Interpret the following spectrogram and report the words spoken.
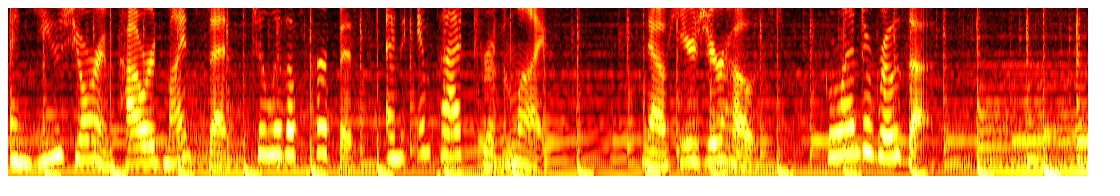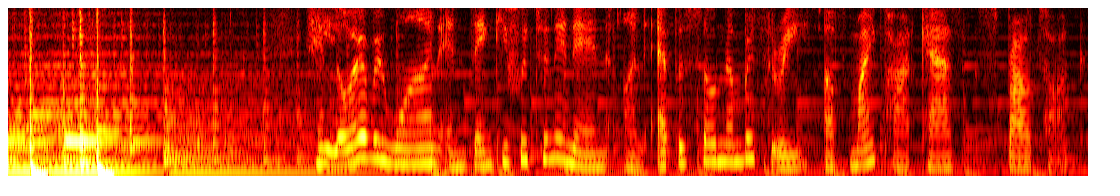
and use your empowered mindset to live a purpose and impact driven life. Now, here's your host, Glenda Rosa. Hello, everyone, and thank you for tuning in on episode number three of my podcast, Sprout Talk.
